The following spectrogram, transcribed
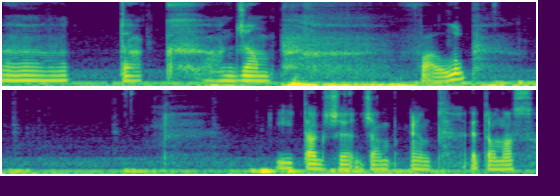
э, так jump for loop. И также jump end. Это у нас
